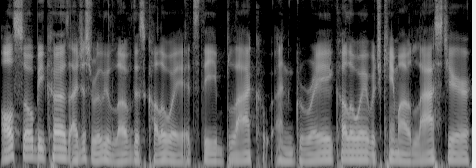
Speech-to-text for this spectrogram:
also because I just really love this colorway. It's the black and gray colorway which came out last year.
